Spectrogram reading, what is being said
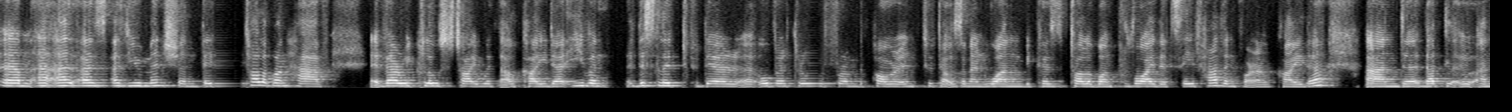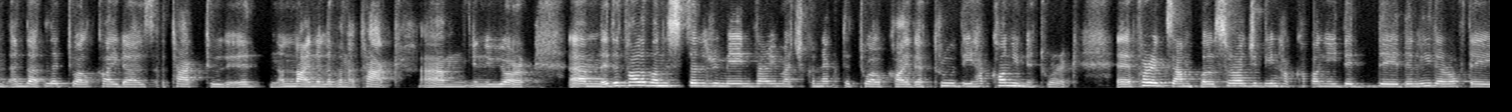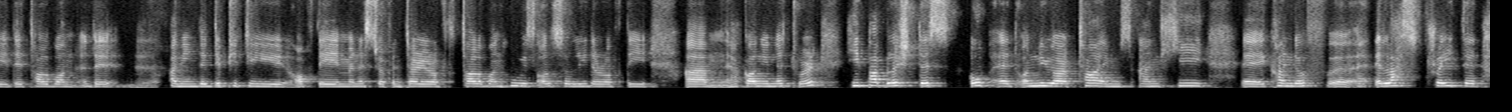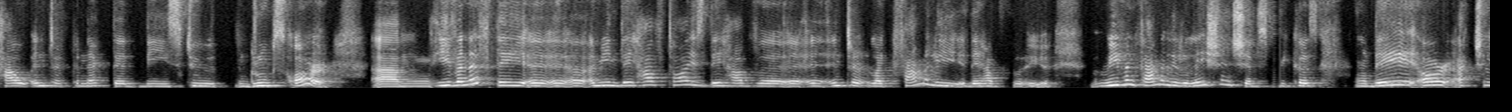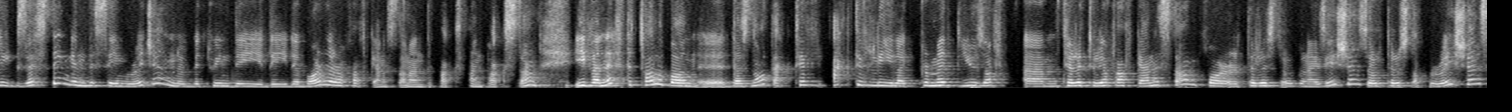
Um, as, as you mentioned, the Taliban have a very close tie with Al Qaeda. Even this led to their uh, overthrow from the power in 2001 because Taliban provided safe haven for Al Qaeda, and uh, that and, and that led to Al Qaeda's attack to the 9/11 attack um, in New York. Um, the Taliban still remain very much connected to Al Qaeda through the Haqqani network. Uh, for example, Sirajuddin Haqqani, the, the, the leader of the, the Taliban, the I mean the deputy deputy of the Minister of Interior of the Taliban, who is also leader of the um, Haqqani network, he published this op-ed on New York Times, and he uh, kind of uh, illustrated how interconnected these two groups are. Um, even if they, uh, uh I mean, they have ties, they have uh, uh, inter like family, they have even family relationships because they are actually existing in the same region between the, the, the border of Afghanistan and, the, and Pakistan. Even if the Taliban uh, does not active, actively like permit use of um, territory of Afghanistan for terrorist organizations or terrorist operations,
